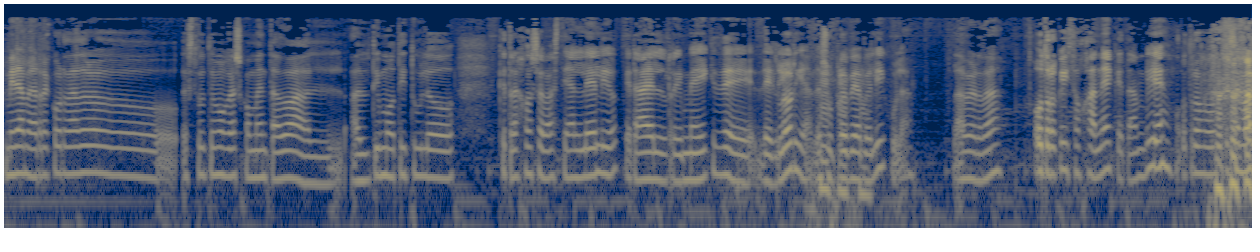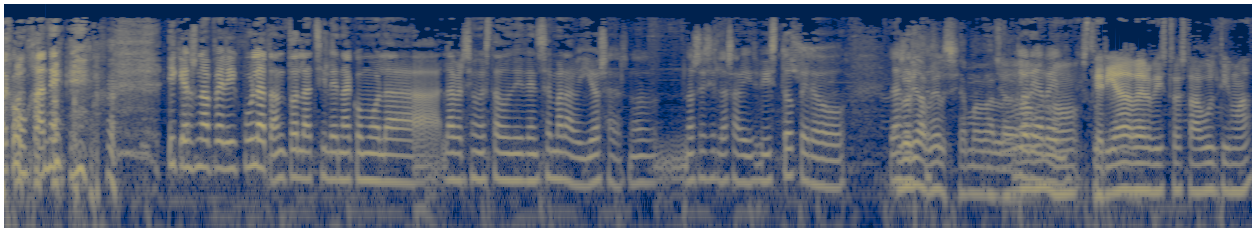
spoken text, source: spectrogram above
Mira, me ha recordado este último que has comentado al, al último título que trajo Sebastián Lelio, que era el remake de, de Gloria, de su propia película, la verdad. Otro que hizo Haneke también, otro que se marcó un Haneke. y que es una película, tanto la chilena como la, la versión estadounidense, maravillosas. No, no sé si las habéis visto, pero... Las Gloria Bell se llamaba la... Gloria Bell. no- quería haber visto esta última,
